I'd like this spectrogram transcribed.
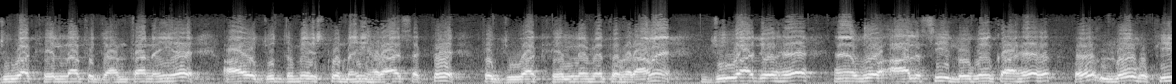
जुआ खेलना तो जानता नहीं है। आओ युद्ध में इसको नहीं हरा सकते तो जुआ खेलने में तो हरावे। जुआ जो है आ, वो आलसी लोगों का है वो लोभ की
